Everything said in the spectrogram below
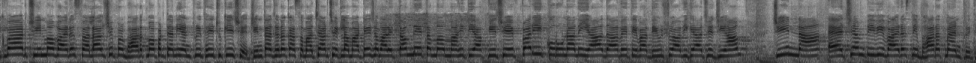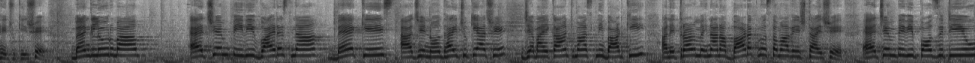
એકવાર ચીનમાં વાયરસ ફેલાયો છે પણ ભારતમાં પણ તેની એન્ટ્રી થઈ ચૂકી છે. ચિંતાજનક આ સમાચાર છે, એટલા માટે જ અમારે તમને તમામ માહિતી આપવી છે ફરી કોરોનાની યાદ આવે તેવા દિવસો આવી ગયા છે, જી હા. ચીનના એચએમપીવી વાયરસની ભારતમાં એન્ટ્રી થઈ ચૂકી છે. બેંગલુરુમાં એચએમપીવી વાયરસના બે કેસ આજે નોંધાઈ ચૂક્યા છે, જેમાં એક આઠ માસની બાળકી અને ત્રણ મહિનાના બાળકનો સમાવેશ થાય છે. એચએમપીવી પોઝિટિવ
